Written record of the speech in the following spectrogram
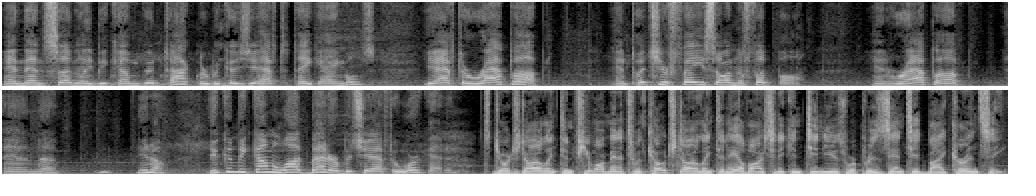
and then suddenly become good tackler because you have to take angles, you have to wrap up and put your face on the football and wrap up and uh, you know you can become a lot better but you have to work at it It's George Darlington. A few more minutes with Coach Darlington. hail Varsity continues. We're presented by Currency.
